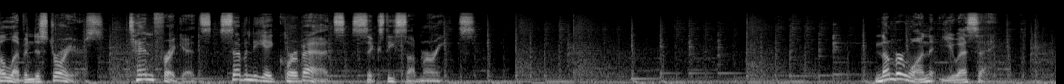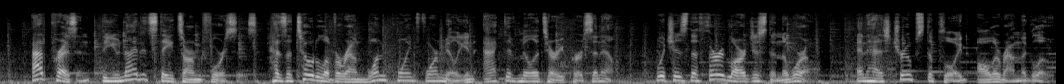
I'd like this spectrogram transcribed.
11 destroyers, 10 frigates, 78 corvettes, 60 submarines. Number 1. USA At present, the United States Armed Forces has a total of around 1.4 million active military personnel, which is the third largest in the world, and has troops deployed all around the globe.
